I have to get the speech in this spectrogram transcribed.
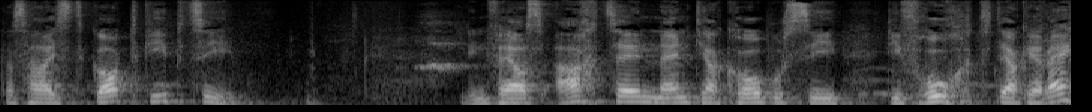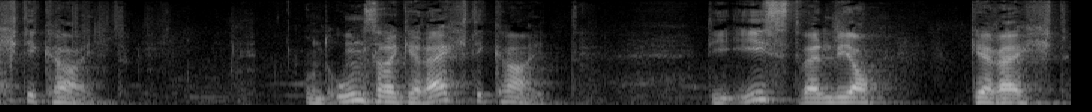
Das heißt, Gott gibt sie. In Vers 18 nennt Jakobus sie die Frucht der Gerechtigkeit. Und unsere Gerechtigkeit, die ist, wenn wir gerecht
